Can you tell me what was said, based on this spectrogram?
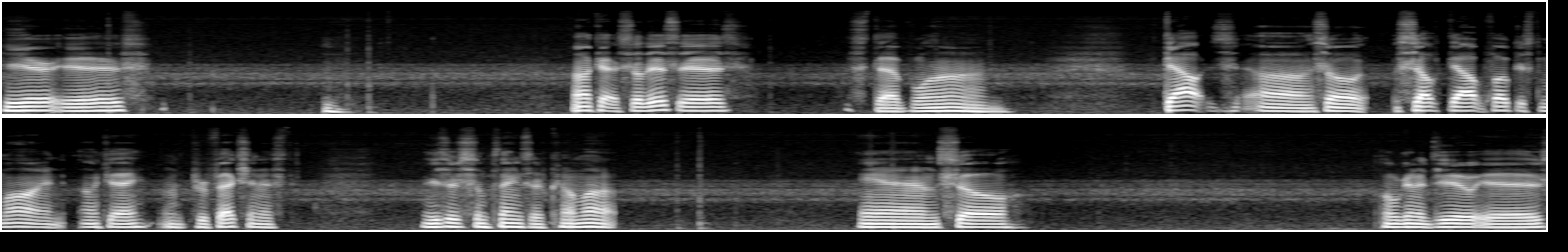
here is okay so this is step one. Doubt uh, so self-doubt focused mind okay and perfectionist. These are some things that have come up. And so what we're going to do is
